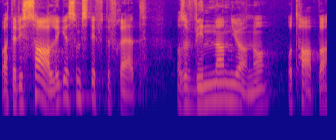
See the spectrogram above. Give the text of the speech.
og at det er de salige som stifter fred. Og så vinner han gjennom å tape,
